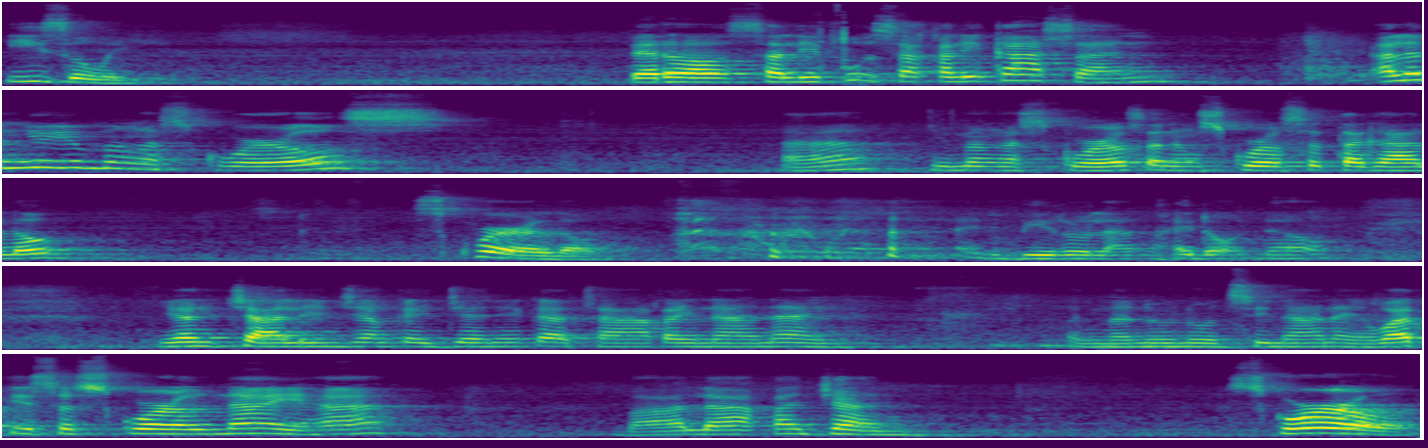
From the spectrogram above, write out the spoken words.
easily. Pero sa lipu sa kalikasan, alam niyo yung mga squirrels? Ha? Yung mga squirrels, anong squirrel sa Tagalog? Squirrelo. Biro lang, I don't know. Yan, challenge yan kay Jenica at kay nanay. Pag nanonood si nanay. What is a squirrel, nay, ha? Bahala ka dyan. Squirrel.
